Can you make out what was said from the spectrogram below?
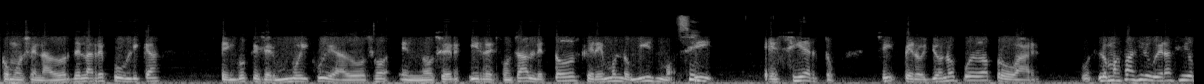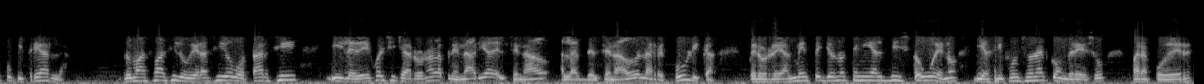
como senador de la República, tengo que ser muy cuidadoso en no ser irresponsable. Todos queremos lo mismo, sí, es cierto, sí, pero yo no puedo aprobar. Lo más fácil hubiera sido pupitrearla. Lo más fácil hubiera sido votar sí y le dejo el chicharrón a la plenaria del Senado, a la, del Senado de la República. Pero realmente yo no tenía el visto bueno y así funciona el Congreso para poder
